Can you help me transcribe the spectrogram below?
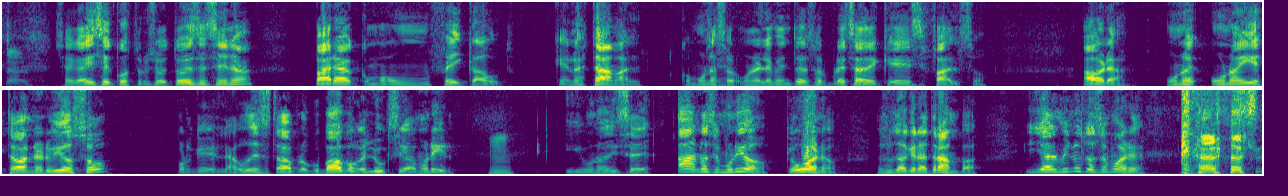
Claro. O sea, que ahí se construyó toda esa escena para como un fake out, que no está mal, como una Sí. sor- un elemento de sorpresa de que es falso. Ahora, uno, uno ahí estaba nervioso porque la audiencia estaba preocupada porque Luke se iba a morir. Mm. Y uno dice, ah, no se murió, qué bueno, resulta que era trampa. Y al minuto se muere. Claro, sí.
